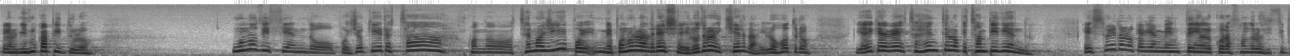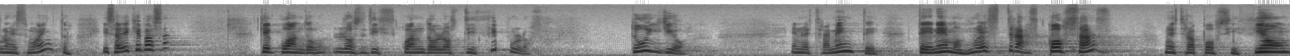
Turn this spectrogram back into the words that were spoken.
en el mismo capítulo. Uno diciendo, pues yo quiero estar, cuando estemos allí, pues me pongo a la derecha y el otro a la izquierda, y los otros. Y hay que ver a esta gente lo que están pidiendo. Eso era lo que había en mente en el corazón de los discípulos en ese momento. ¿Y sabéis qué pasa? Que cuando los, cuando los discípulos, tú y yo, en nuestra mente tenemos nuestras cosas, nuestra posición,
